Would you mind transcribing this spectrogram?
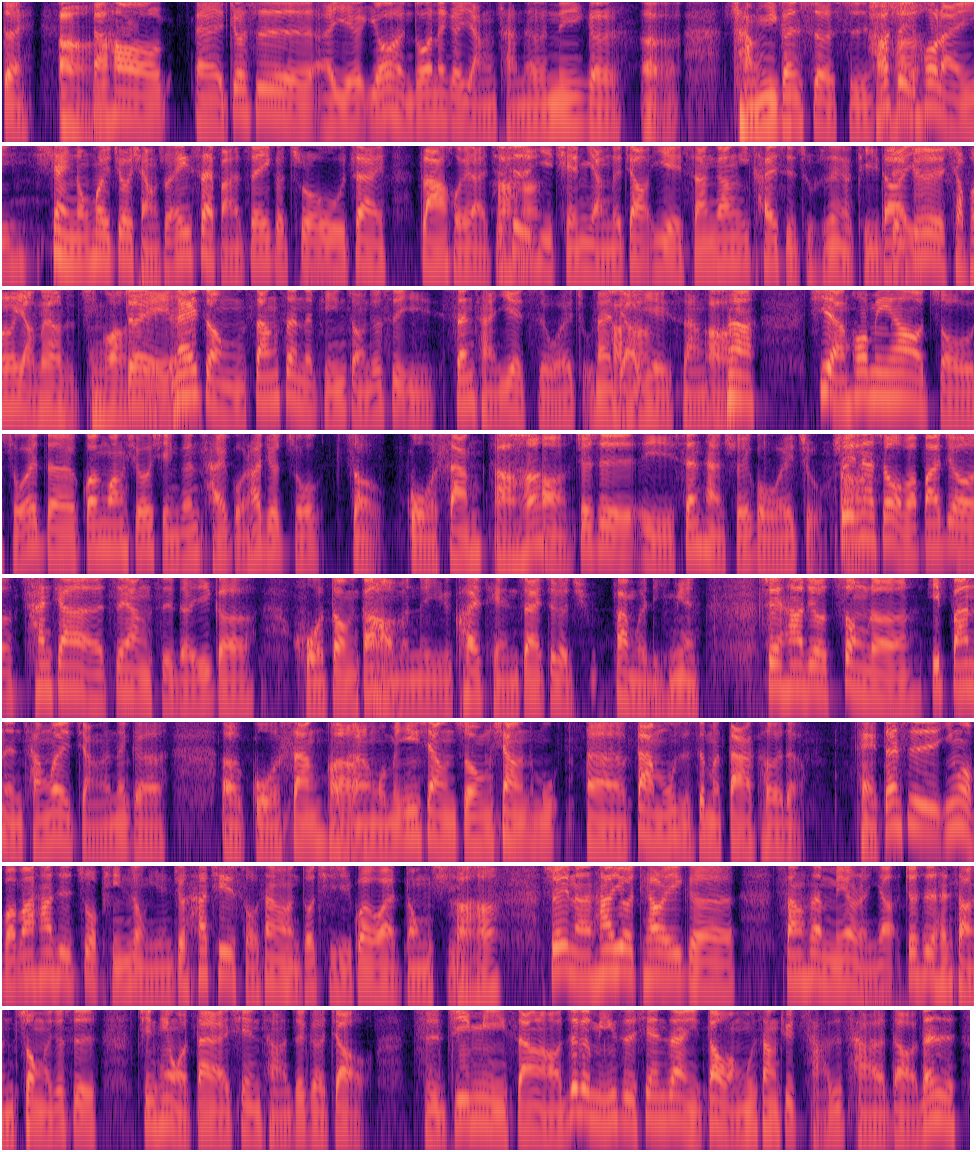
对，啊，然后。呃，就是呃，有有很多那个养蚕的那个呃场域跟设施，啊，所以后来夏营农会就想说，哎，再把这一个作物再拉回来。只是以前养的叫叶桑，刚刚一开始主持人有提到，对，就是小朋友养那样子情况。对，那一种桑葚的品种就是以生产叶子为主，那叫叶桑。那既然后面要走所谓的观光休闲跟采果，他就走走果商啊，哈，哦，就是以生产水果为主。所以那时候我爸爸就参加了这样子的一个。活动刚好我们的一块田在这个范围里面，所以他就种了一般人常会讲的那个呃果桑，可能我们印象中像拇呃大拇指这么大颗的，嘿，但是因为我爸爸他是做品种研究，他其实手上有很多奇奇怪怪的东西，啊所以呢他又挑了一个桑葚没有人要，就是很少人种的，就是今天我带来现场这个叫紫金蜜桑啊，这个名字现在你到网络上去查是查得到，但是。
